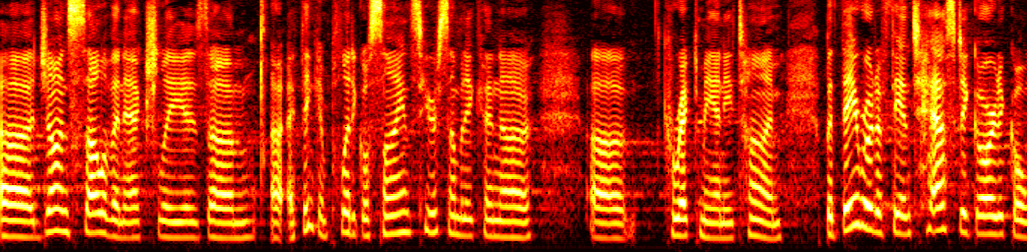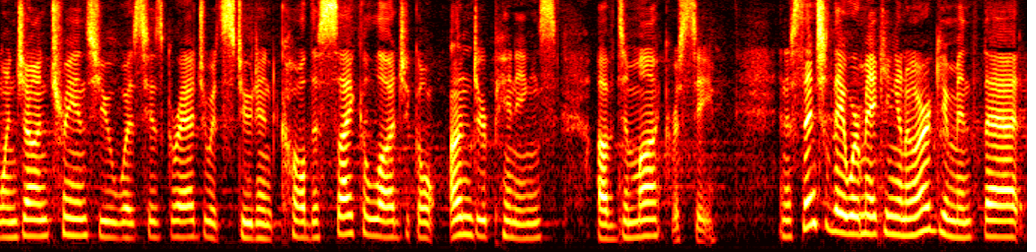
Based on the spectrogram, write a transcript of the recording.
uh, John Sullivan actually is, um, uh, I think, in political science here. Somebody can uh, uh, correct me anytime. But they wrote a fantastic article when John Transue was his graduate student called The Psychological Underpinnings of Democracy. And essentially, they were making an argument that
